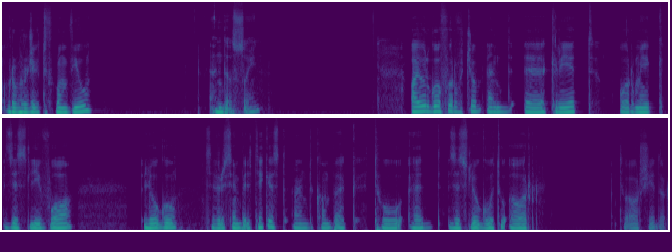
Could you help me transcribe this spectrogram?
or project from view and assign. I will go for Photoshop and uh, create or make this logo it's very simple text and come back to add this logo to our to our shader.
